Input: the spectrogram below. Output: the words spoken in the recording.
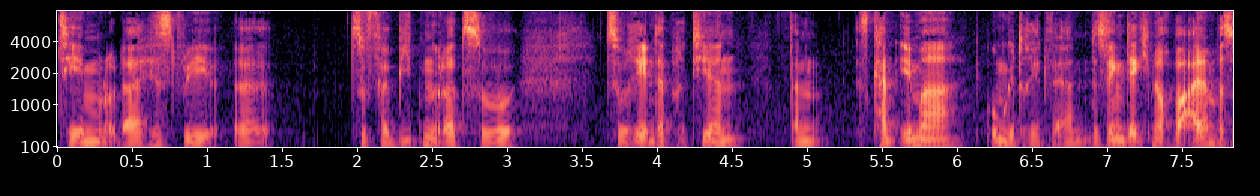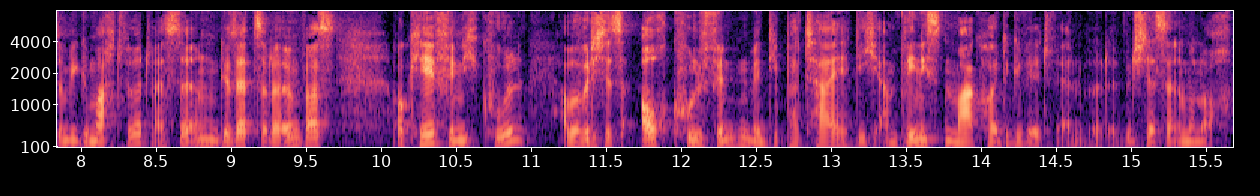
Themen oder History äh, zu verbieten oder zu, zu reinterpretieren, dann es kann immer umgedreht werden. Deswegen denke ich mir auch bei allem, was irgendwie gemacht wird, weißt du, ein Gesetz oder irgendwas, okay, finde ich cool, aber würde ich das auch cool finden, wenn die Partei, die ich am wenigsten mag, heute gewählt werden würde? Würde ich das dann immer noch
